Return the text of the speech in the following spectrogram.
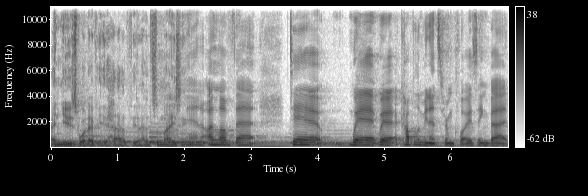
and use whatever you have. You know, it's amazing. And I love that. Tara, we're, we're a couple of minutes from closing, but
